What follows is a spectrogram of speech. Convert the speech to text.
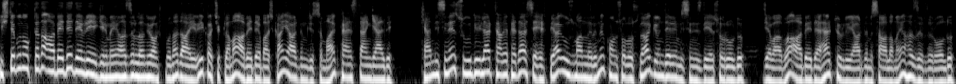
İşte bu noktada ABD devreye girmeye hazırlanıyor. Buna dair ilk açıklama ABD Başkan Yardımcısı Mike Pence'ten geldi. Kendisine Suudiler talep ederse FBI uzmanlarını konsolosluğa gönderir misiniz diye soruldu. Cevabı ABD her türlü yardımı sağlamaya hazırdır oldu.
